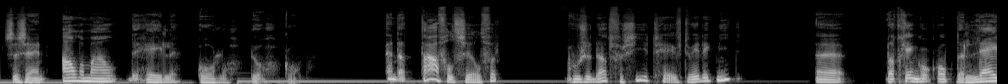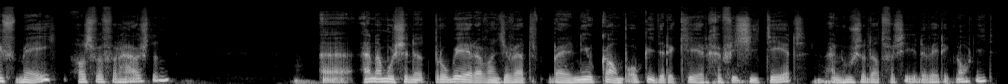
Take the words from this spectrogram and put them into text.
Ze zijn allemaal de hele oorlog doorgekomen. En dat tafelzilver, hoe ze dat versierd heeft, weet ik niet. Uh, dat ging ook op de lijf mee als we verhuisden. Uh, en dan moest je het proberen, want je werd bij een nieuw kamp ook iedere keer gevisiteerd. En hoe ze dat versierden, weet ik nog niet.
